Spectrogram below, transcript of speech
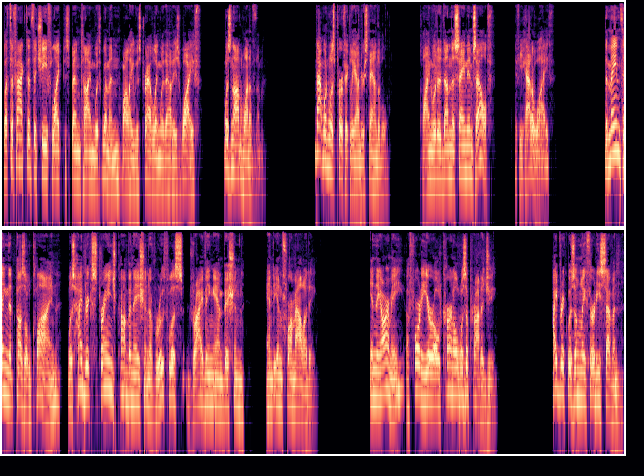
but the fact that the chief liked to spend time with women while he was traveling without his wife was not one of them. That one was perfectly understandable. Klein would have done the same himself, if he had a wife. The main thing that puzzled Klein was Heydrich's strange combination of ruthless, driving ambition and informality. In the army, a 40 year old colonel was a prodigy. Heydrich was only 37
